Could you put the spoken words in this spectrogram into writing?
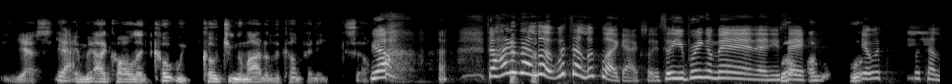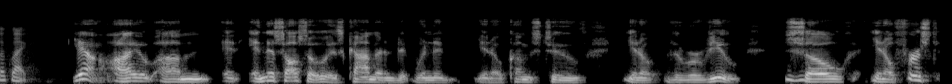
Yes. Yeah. Yeah. I mean, I call it co- coaching them out of the company. So, Yeah. so how does that look? What's that look like actually? So you bring them in and you well, say, uh, well, yeah, what, what's that look like? Yeah, I um, and, and this also is common when it you know comes to you know the review. Mhm. So you know, first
